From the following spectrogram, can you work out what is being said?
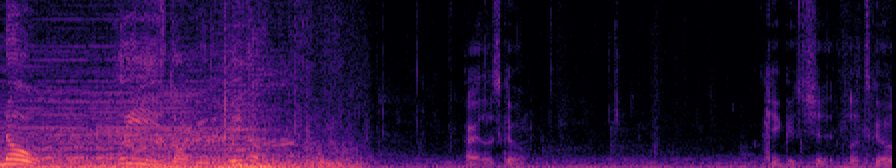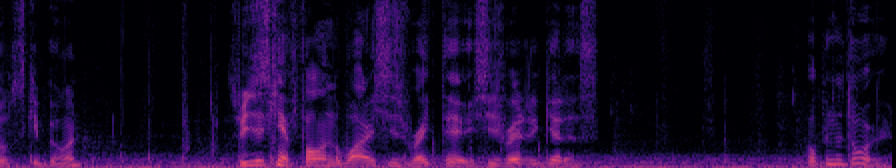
No! Please don't do that. Please don't. Alright, let's go. Okay, good shit. Let's go. Let's keep going. So we just can't fall in the water. She's right there. She's ready to get us. Open the door.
